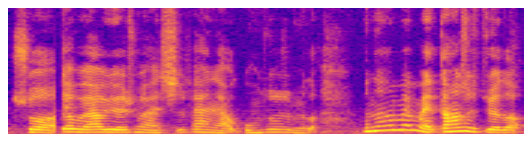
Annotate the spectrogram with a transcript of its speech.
说要不要约出来吃饭聊工作什么的？我那个妹妹当时觉得，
